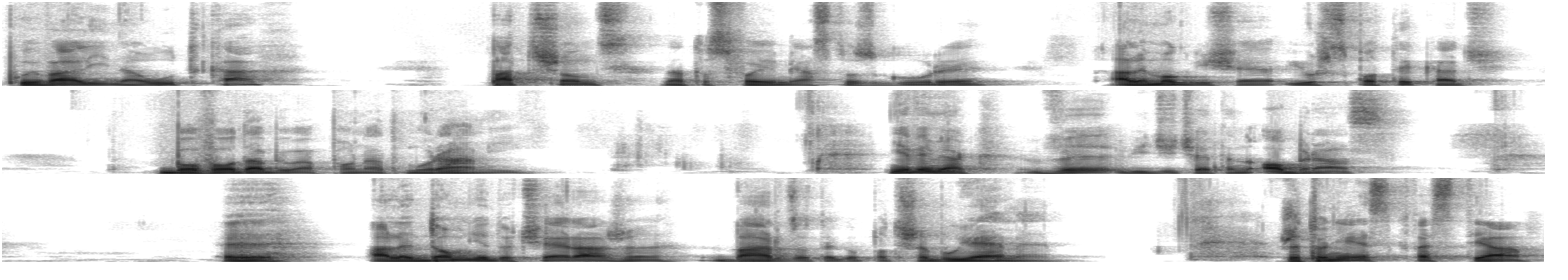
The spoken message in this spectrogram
pływali na łódkach, patrząc na to swoje miasto z góry, ale mogli się już spotykać, bo woda była ponad murami. Nie wiem, jak wy widzicie ten obraz, e, ale do mnie dociera, że bardzo tego potrzebujemy. że to nie jest kwestia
